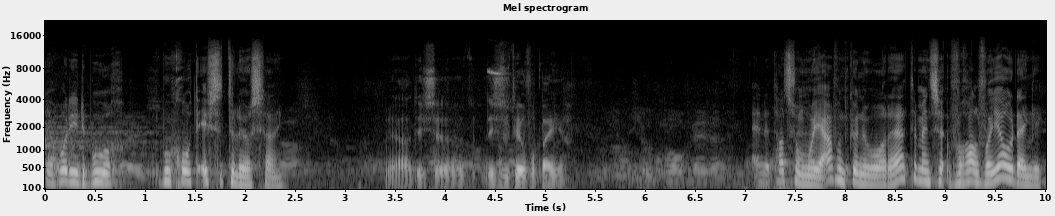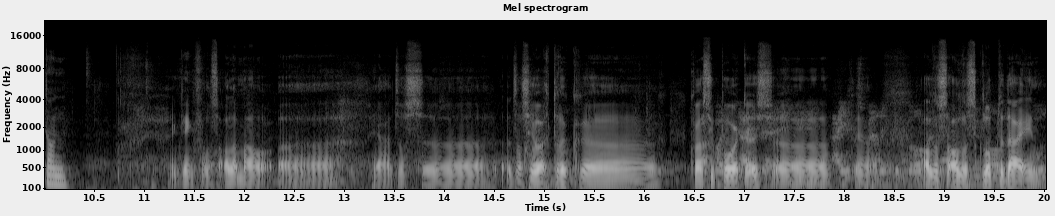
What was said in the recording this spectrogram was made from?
Ja, Rodi de Boer, hoe groot is de teleurstelling? Ja, deze, deze doet heel veel pijn. Ja. En het had zo'n mooie avond kunnen worden, hè? tenminste vooral voor jou denk ik dan. Ik denk voor ons allemaal, uh, ja, het, was, uh, het was heel erg druk uh, qua supporters. ja, alles, alles klopte daarin.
